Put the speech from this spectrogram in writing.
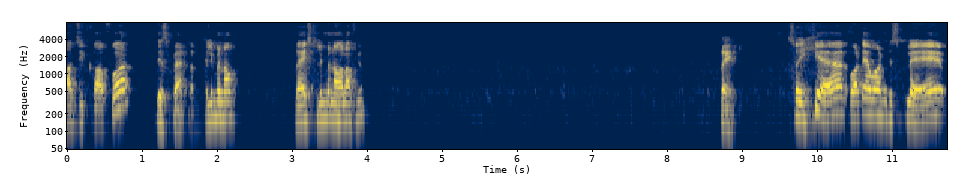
logic of uh, this pattern. Tell me now. Guys tell me now all of you. Right. So here what i want to display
